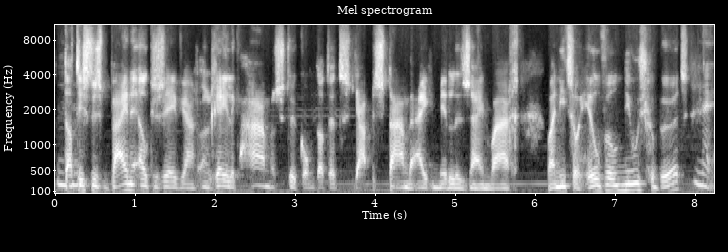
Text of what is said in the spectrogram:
Dat mhm. is dus bijna elke zeven jaar een redelijk hamerstuk, omdat het ja, bestaande eigen middelen zijn waar, waar niet zo heel veel nieuws gebeurt. Nee.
